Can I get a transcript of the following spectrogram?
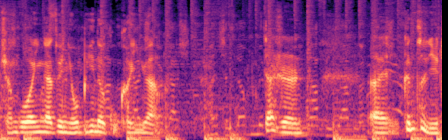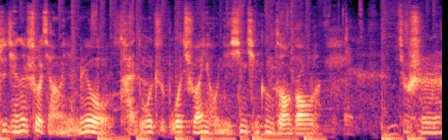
全国应该最牛逼的骨科医院了。但是，呃，跟自己之前的设想也没有太多，只不过去完以后你心情更糟糕了。就是，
